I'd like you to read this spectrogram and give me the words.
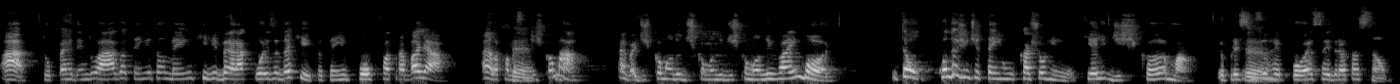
Ah, estou perdendo água, tenho também que liberar coisa daqui, que eu tenho pouco para trabalhar. Aí ela começa a descamar. Aí vai descamando, descamando, descamando e vai embora. Então, quando a gente tem um cachorrinho que ele descama, eu preciso é. repor essa hidratação.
